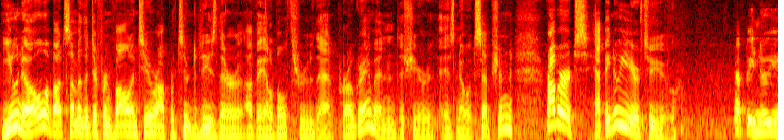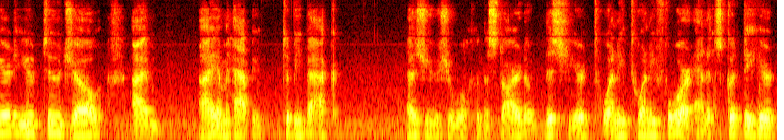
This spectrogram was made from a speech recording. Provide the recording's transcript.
you know about some of the different volunteer opportunities that are available through that program, and this year is no exception. Robert, Happy New Year to you. Happy New Year to you too, Joe. I'm I am happy to be back as usual for the start of this year 2024 and it's good to hear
